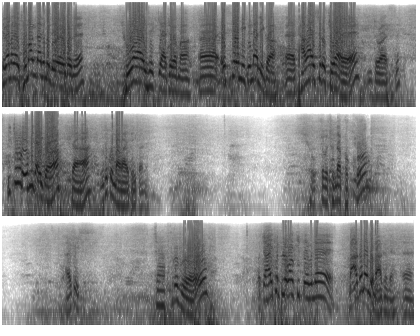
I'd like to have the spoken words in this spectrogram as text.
제가 만약에 도망 다니면 돼요 이거는. 좋아 이 새끼 아주 막 어, SM이구만 이거. 에, 당할수록 좋아해. 음, 좋았어 이쪽으로 옵니다 이거. 자 무조건 막아야 돼 이거는. 옥저버 존나 뽑고. 알고 있어 자 프로브. 어차피 아이템 플러가 없기 때문에 막으면 돼 막으면 예.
